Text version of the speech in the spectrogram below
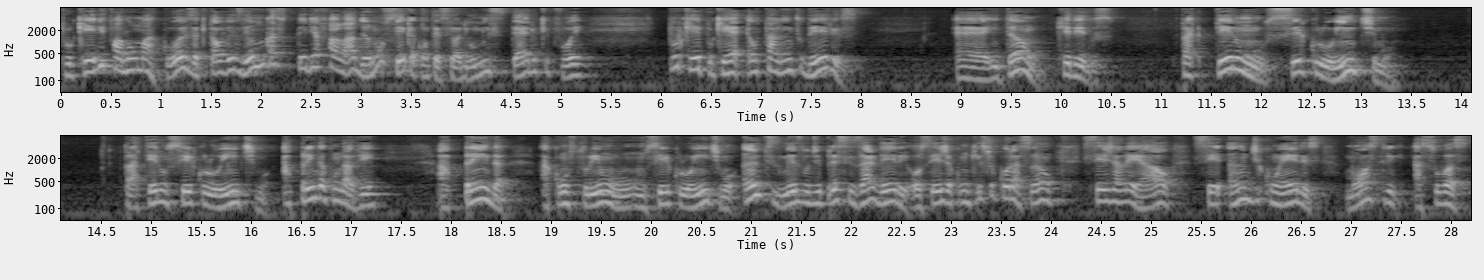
Porque ele falou uma coisa que talvez eu nunca teria falado. Eu não sei o que aconteceu ali, o um mistério que foi. Por quê? Porque é, é o talento deles. É, então, queridos, para ter um círculo íntimo, para ter um círculo íntimo, aprenda com Davi. Aprenda a construir um, um, círculo íntimo antes mesmo de precisar dele. Ou seja, conquiste o coração, seja leal, se, ande com eles, mostre as suas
